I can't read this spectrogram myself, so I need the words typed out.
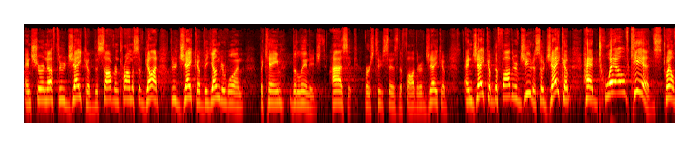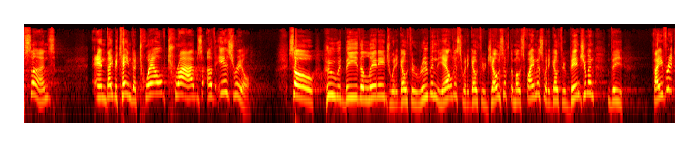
And sure enough, through Jacob, the sovereign promise of God, through Jacob, the younger one, became the lineage. Isaac, verse 2 says, the father of Jacob. And Jacob, the father of Judah. So Jacob had 12 kids, 12 sons, and they became the 12 tribes of Israel. So, who would be the lineage? Would it go through Reuben, the eldest? Would it go through Joseph, the most famous? Would it go through Benjamin, the favorite?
